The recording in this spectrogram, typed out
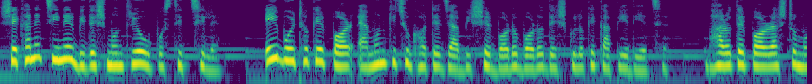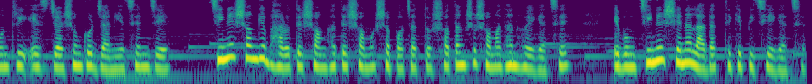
সেখানে চীনের বিদেশমন্ত্রীও উপস্থিত ছিলেন। এই বৈঠকের পর এমন কিছু ঘটে যা বিশ্বের বড় বড় দেশগুলোকে কাঁপিয়ে দিয়েছে। ভারতের পররাষ্ট্রমন্ত্রী এস জয়শঙ্কর জানিয়েছেন যে, চীনের সঙ্গে ভারতের সংঘাতের সমস্যা পঁচাত্তর শতাংশ সমাধান হয়ে গেছে এবং চীনের সেনা লাদাখ থেকে পিছিয়ে গেছে।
